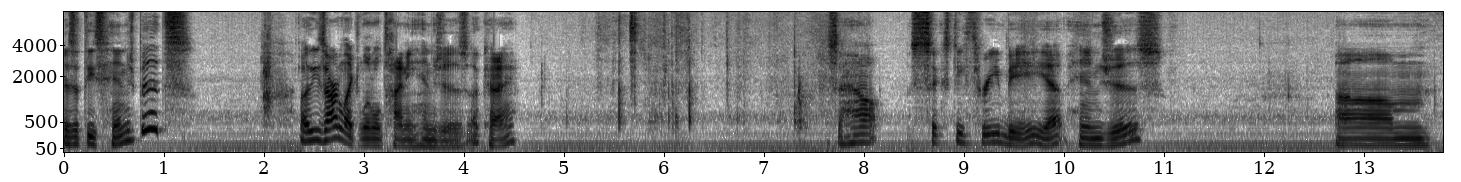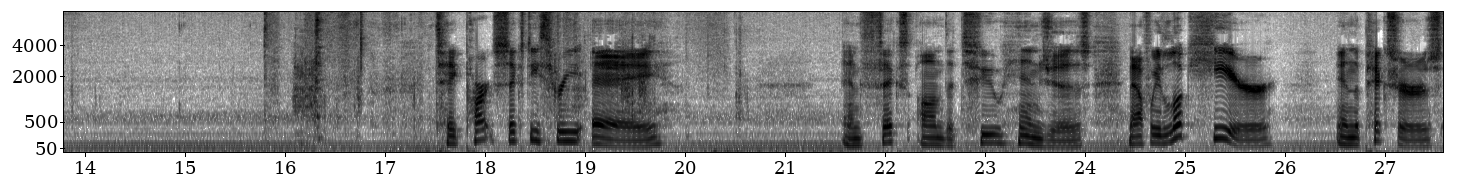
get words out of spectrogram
is it these hinge bits? Oh, these are like little tiny hinges. Okay. So how 63B, yep, hinges. Um take part 63A and fix on the two hinges. Now if we look here in the pictures,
